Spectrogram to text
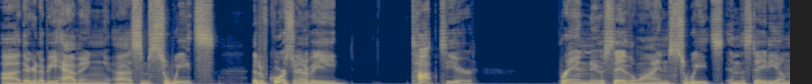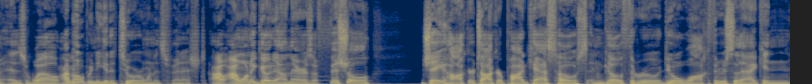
uh, they're going to be having uh, some suites that, of course, are going to be top tier, brand new, state of the line suites in the stadium as well. I'm hoping to get a tour when it's finished. I, I want to go down there as official Jayhawker Talker podcast host and go through, do a walkthrough so that I can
